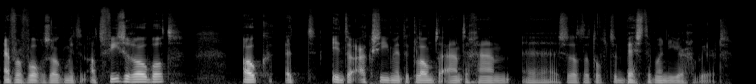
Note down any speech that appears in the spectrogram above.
En vervolgens ook met een adviesrobot ook het interactie met de klanten aan te gaan, uh, zodat het op de beste manier gebeurt.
